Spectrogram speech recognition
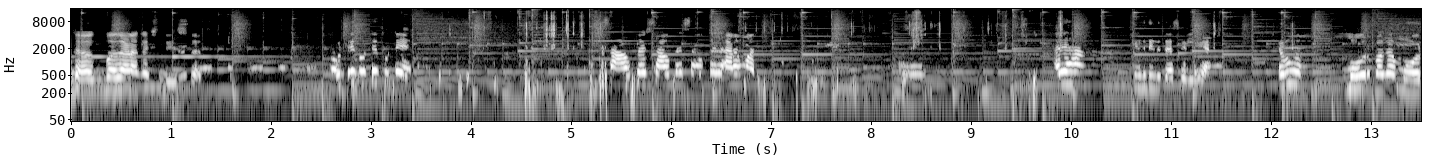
ढग बघा ना कशी दिसतात. कुठे कुठे कुठे? सावकाश सावकाश सावकाश आरामात. अरे हा तिकडे तिकडे असेल घ्या. मोर बघा मोर.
